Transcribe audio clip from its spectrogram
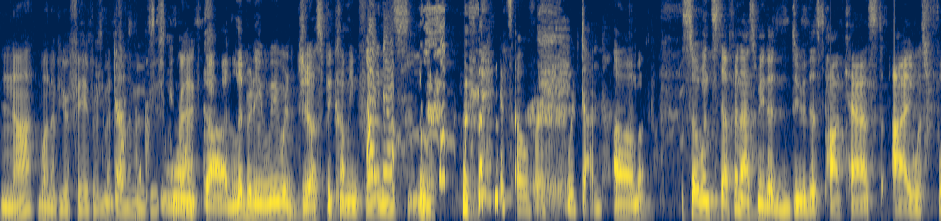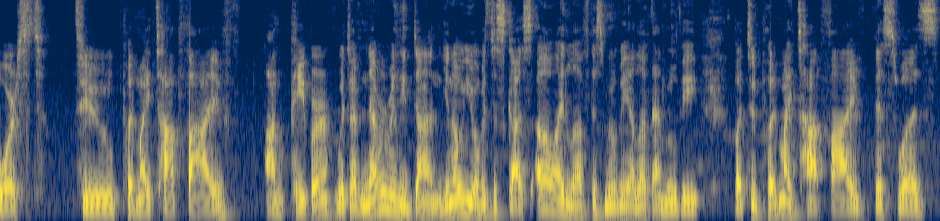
not one of your favorite Madonna movies, oh correct? God, Liberty, we were just becoming I know. friends. It's over. We're done. Um, so when Stefan asked me to do this podcast, I was forced to put my top five on paper, which I've never really done. You know, you always discuss, oh, I love this movie, I love that movie, but to put my top five, this was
